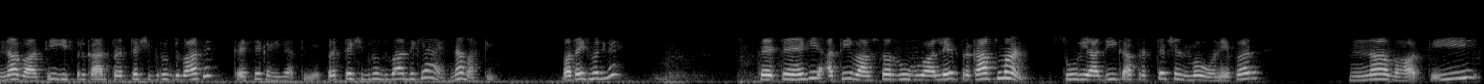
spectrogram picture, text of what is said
न भाती इस प्रकार प्रत्यक्ष विरुद्ध बात कैसे कही जाती है? प्रत्यक्ष विरुद्ध बात क्या है? न भाती बताइए, समझ में कहते हैं कि अति भास्कर रूप वाले प्रकाशमान सूर्य आदि का प्रत्यक्ष अनुभव होने पर न भाती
